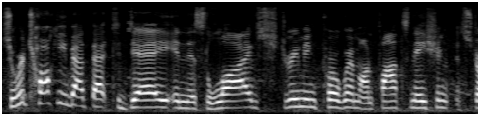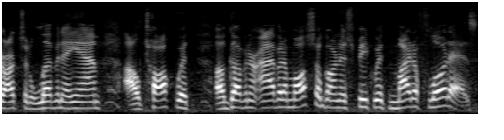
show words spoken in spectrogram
So we're talking about that today in this live streaming program on Fox Nation. It starts at 11 a.m. I'll talk with uh, Governor Abbott. I'm also going to speak with Mayra Flores,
